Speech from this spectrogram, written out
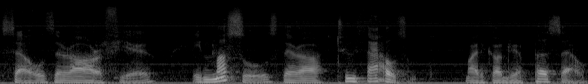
cells, there are a few. In muscles, there are 2,000 mitochondria per cell.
